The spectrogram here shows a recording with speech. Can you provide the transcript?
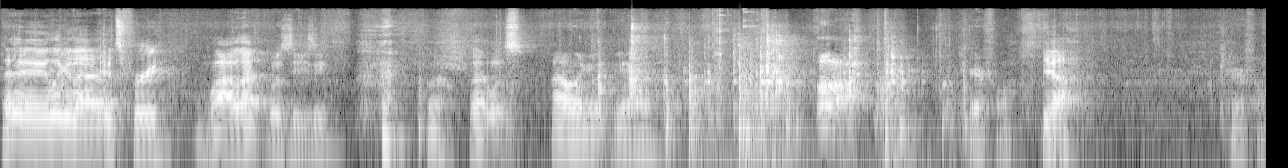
Hey, look at that. It's free. Wow, that was easy. that was. I don't think it, yeah. Careful, Yeah, careful.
